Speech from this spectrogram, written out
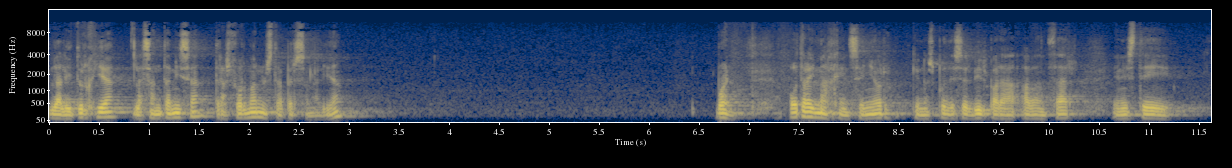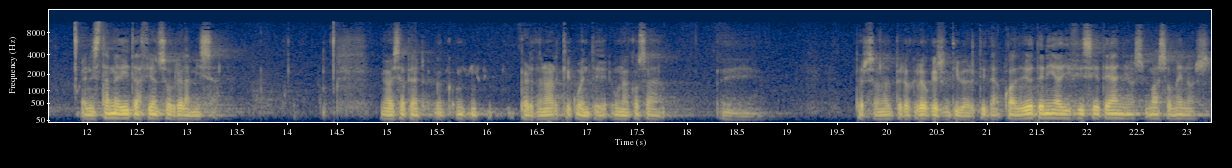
la liturgia, la Santa Misa, transforma nuestra personalidad. Bueno, otra imagen, Señor, que nos puede servir para avanzar en, este, en esta meditación sobre la misa. Me vais a perdonar que cuente una cosa eh, personal, pero creo que es divertida. Cuando yo tenía 17 años, más o menos,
